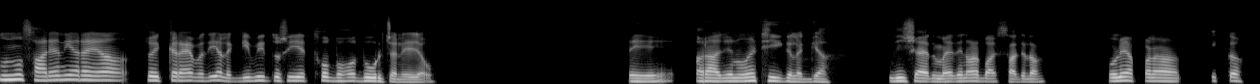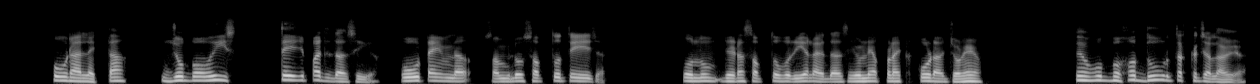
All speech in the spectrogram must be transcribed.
ਉਹਨੂੰ ਸਾਰਿਆਂ ਦੀਆਂ ਰਾਇਆਂ ਚੋਂ ਇੱਕ ਰਾਏ ਵਧੀਆ ਲੱਗੀ ਵੀ ਤੁਸੀਂ ਇੱਥੋਂ ਬਹੁਤ ਦੂਰ ਚਲੇ ਜਾਓ? ਤੇ ਰਾਜੇ ਨੂੰ ਇਹ ਠੀਕ ਲੱਗਿਆ ਵੀ ਸ਼ਾਇਦ ਮੈਂ ਇਹਦੇ ਨਾਲ ਬਚ ਸਕਦਾ। ਉਹਨੇ ਆਪਣਾ ਇੱਕ ਘੋੜਾ ਲਿੱਤਾ ਜੋ ਬਹੁਤ ਹੀ ਤੇਜ਼ ਭੱਜਦਾ ਸੀਗਾ। ਉਹ ਟਾਈਮ ਦਾ ਸਮਝ ਲਓ ਸਭ ਤੋਂ ਤੇਜ਼ ਉਹਨੂੰ ਜਿਹੜਾ ਸਭ ਤੋਂ ਵਧੀਆ ਲੱਗਦਾ ਸੀ, ਉਹਨੇ ਆਪਣਾ ਇੱਕ ਘੋੜਾ ਚੁਣਿਆ ਤੇ ਉਹ ਬਹੁਤ ਦੂਰ ਤੱਕ ਚਲਾ ਗਿਆ।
